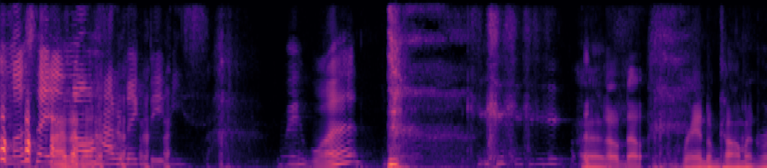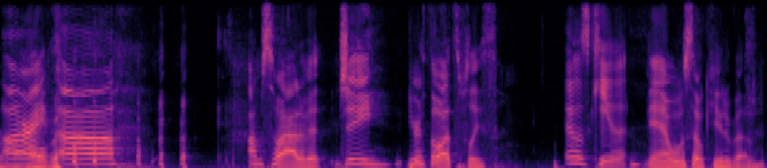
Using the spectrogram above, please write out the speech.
Unless they know, don't know. how to make babies. Wait, what? Uh, oh no. random comment from All all right. of that. Uh, I'm so out of it. G, your thoughts, please. It was cute. Yeah, what was so cute about it?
